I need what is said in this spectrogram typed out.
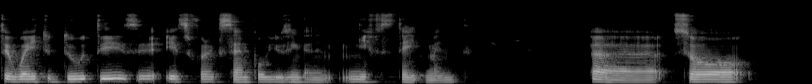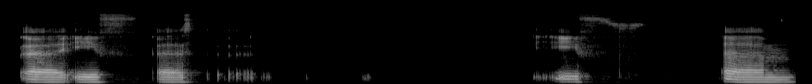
the way to do this is, for example, using an if statement. Uh, so uh, if uh, if um,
